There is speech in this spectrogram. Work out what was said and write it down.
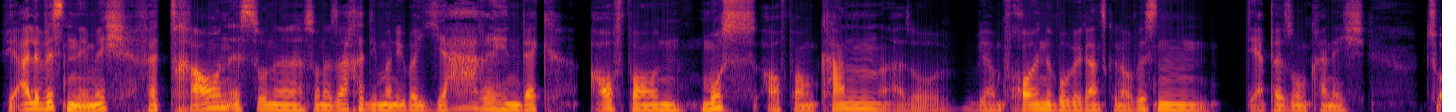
Wir alle wissen nämlich, Vertrauen ist so eine, so eine Sache, die man über Jahre hinweg aufbauen muss, aufbauen kann. Also wir haben Freunde, wo wir ganz genau wissen, der Person kann ich zu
